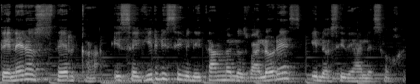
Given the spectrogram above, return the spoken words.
Teneros cerca y seguir visibilizando los valores y los ideales OGE.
